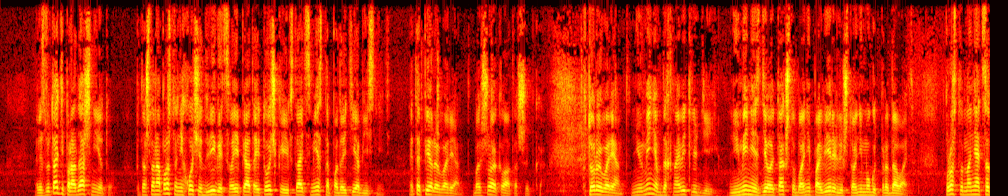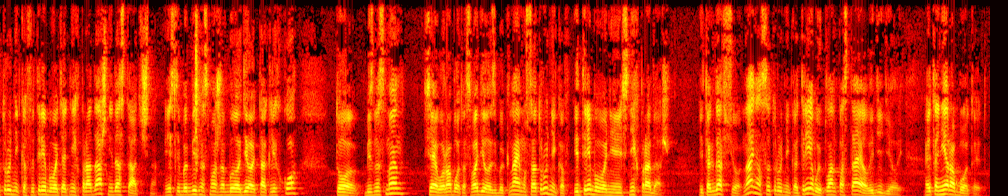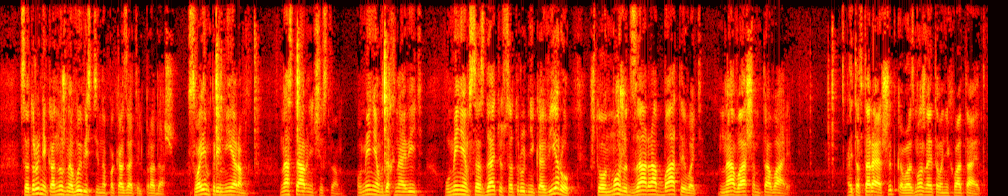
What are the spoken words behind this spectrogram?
В результате продаж нету, потому что она просто не хочет двигать своей пятой точкой и встать с места, подойти объяснить. Это первый вариант, большой оклад, ошибка. Второй вариант, неумение вдохновить людей, неумение сделать так, чтобы они поверили, что они могут продавать. Просто нанять сотрудников и требовать от них продаж недостаточно. Если бы бизнес можно было делать так легко, то бизнесмен, вся его работа сводилась бы к найму сотрудников и требованию с них продаж. И тогда все, нанял сотрудника, требуй, план поставил, иди делай. Это не работает. Сотрудника нужно вывести на показатель продаж. Своим примером, наставничеством, умением вдохновить, умением создать у сотрудника веру, что он может зарабатывать на вашем товаре. Это вторая ошибка, возможно, этого не хватает.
